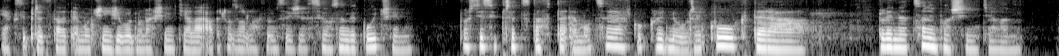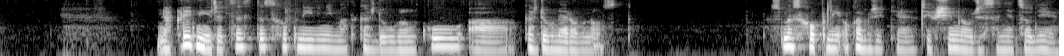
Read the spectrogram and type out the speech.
jak si představit emoční život v našem těle a rozhodla jsem se, že si ho sem vypůjčím. Prostě si představte emoce jako klidnou řeku, která plyne celým vaším tělem. Na klidný řece jste schopný vnímat každou vlnku a každou nerovnost. Jsme schopní okamžitě si všimnout, že se něco děje.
